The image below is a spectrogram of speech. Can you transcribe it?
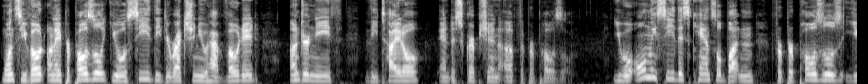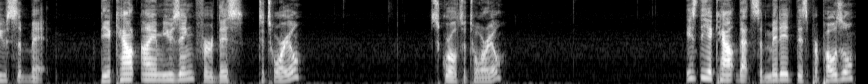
Once you vote on a proposal, you will see the direction you have voted underneath the title and description of the proposal. You will only see this cancel button for proposals you submit. The account I am using for this tutorial, Squirrel Tutorial, is the account that submitted this proposal,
